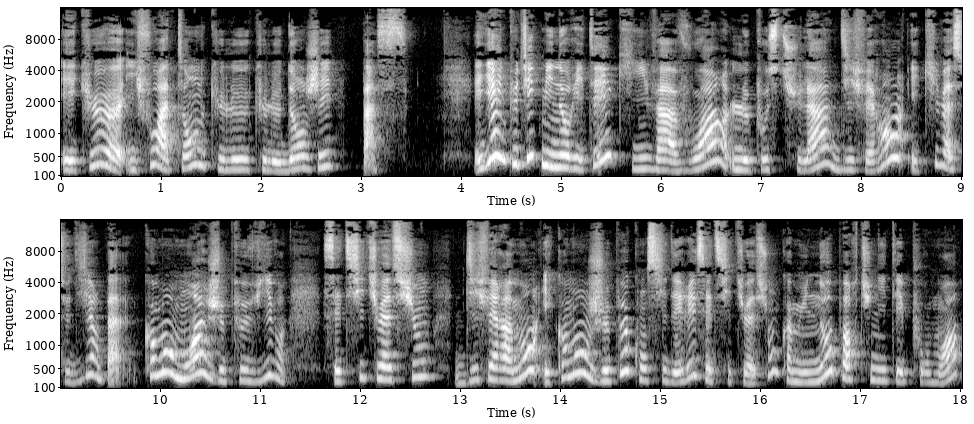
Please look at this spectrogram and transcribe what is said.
et qu'il euh, faut attendre que le, que le danger passe. Et il y a une petite minorité qui va avoir le postulat différent et qui va se dire bah, comment moi je peux vivre cette situation différemment et comment je peux considérer cette situation comme une opportunité pour moi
